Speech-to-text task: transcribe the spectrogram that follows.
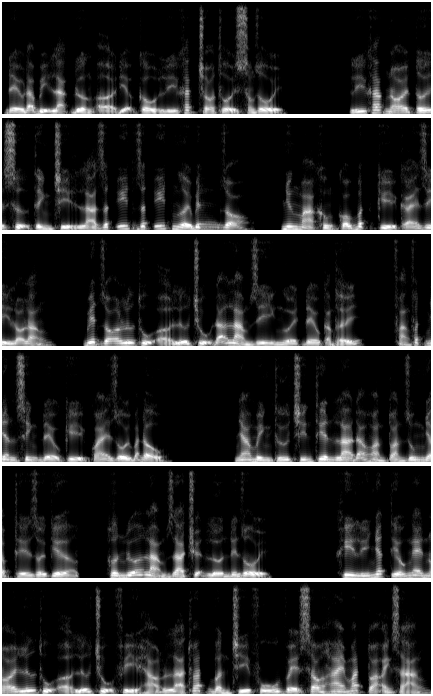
đều đã bị lạc đường ở địa cầu Lý Khắc cho thổi xong rồi. Lý Khắc nói tới sự tình chỉ là rất ít rất ít người biết rõ, nhưng mà không có bất kỳ cái gì lo lắng, biết rõ lữ thụ ở lữ trụ đã làm gì người đều cảm thấy, phảng phất nhân sinh đều kỳ quái rồi bắt đầu. Nhà mình thứ 9 thiên la đã hoàn toàn dung nhập thế giới kia, hơn nữa làm ra chuyện lớn đến rồi. Khi Lý Nhất Tiếu nghe nói lữ thụ ở lữ trụ phỉ hào là thoát bẩn trí phú về sau hai mắt tỏa ánh sáng,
